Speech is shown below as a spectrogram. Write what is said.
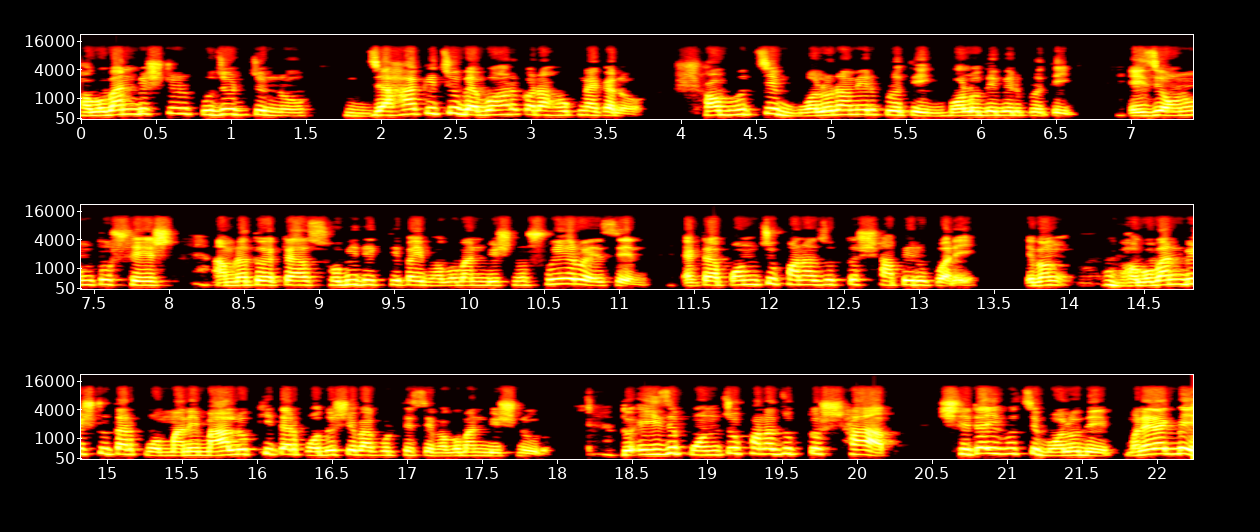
ভগবান বিষ্ণুর পুজোর জন্য যাহা কিছু ব্যবহার করা হোক না কেন, সব হচ্ছে বলরামের প্রতীক, বলদেবের প্রতীক। এই যে অনন্ত শেষ, আমরা তো একটা ছবি দেখতে পাই, ভগবান বিষ্ণু শুয়ে রয়েছেন একটা পঞ্চফণাযুক্ত সাপের উপরে। এবং ভগবান বিষ্ণু তার মানে মা লক্ষ্মী তার পদসেবা করতেছে ভগবান বিষ্ণুর। তো এই যে পঞ্চফণাযুক্ত সাপ, সেটাই হচ্ছে বলদেব। মনে রাখবে?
